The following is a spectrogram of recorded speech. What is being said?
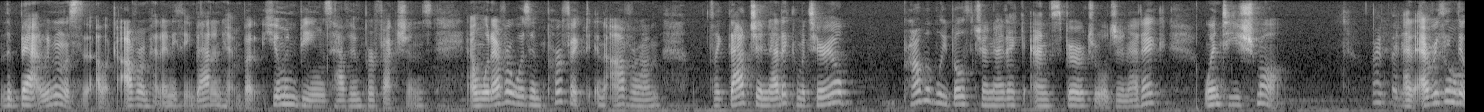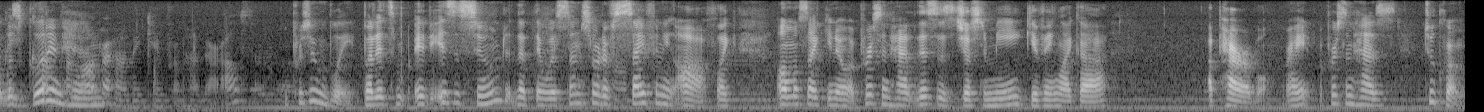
the bad. We don't know like Avram had anything bad in him, but human beings have imperfections, and whatever was imperfect in Avram, it's like that genetic material, probably both genetic and spiritual genetic, went to Yishmael. Right, but And everything that was good in him- Abraham, it came from Hagar also. presumably but it's it is assumed that there was some sort of siphoning off like almost like you know a person had this is just me giving like a a parable right? A person has two chrom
